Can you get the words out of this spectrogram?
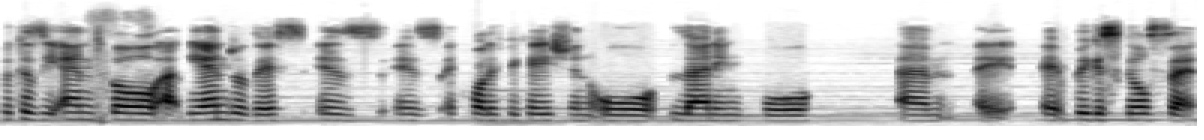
because the end goal at the end of this is is a qualification or learning for um, a, a bigger skill set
